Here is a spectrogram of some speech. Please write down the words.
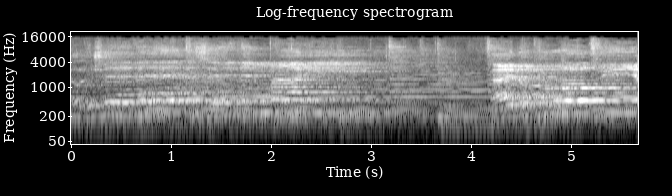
dolce Vergine Maria, dai tuo figlio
